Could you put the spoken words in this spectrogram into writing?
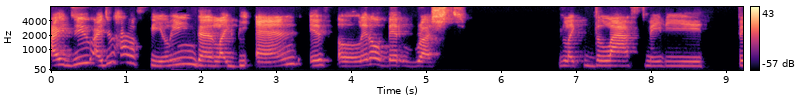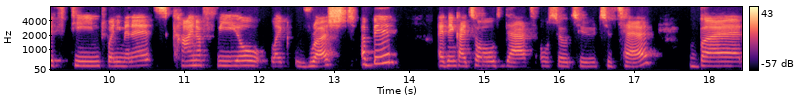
I do I do have a feeling that like the end is a little bit rushed. Like the last maybe 15 20 minutes kind of feel like rushed a bit. I think I told that also to to Ted, but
